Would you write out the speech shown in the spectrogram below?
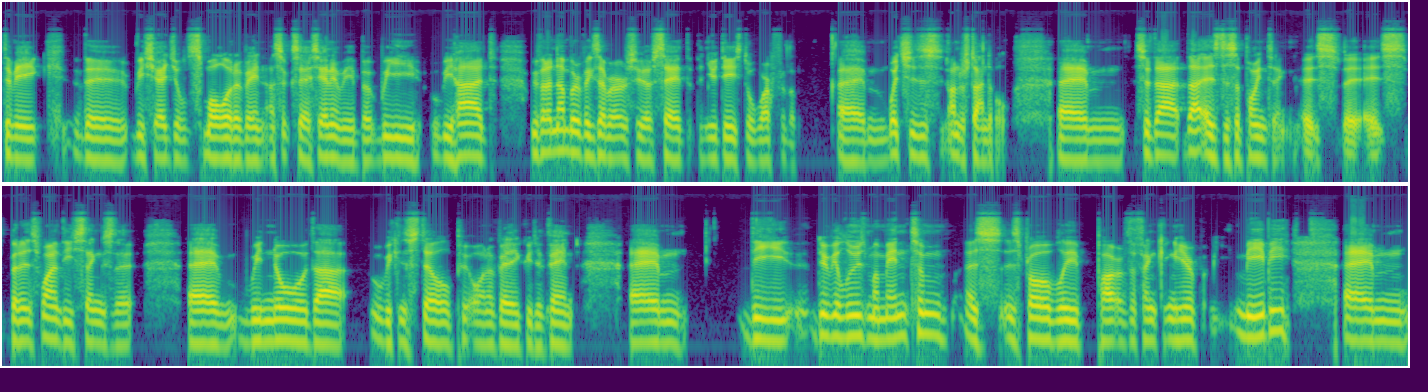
to make the rescheduled smaller event a success. Anyway, but we we had we've had a number of exhibitors who have said that the new dates don't work for them. Um, which is understandable. Um, so that that is disappointing. It's it's but it's one of these things that um, we know that we can still put on a very good event. Um, the do we lose momentum is is probably part of the thinking here maybe. Um,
